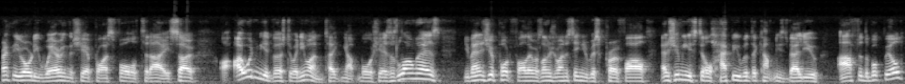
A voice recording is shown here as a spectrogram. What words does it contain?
frankly, you're already wearing the share price fall of today. So I wouldn't be adverse to anyone taking up more shares as long as you manage your portfolio, as long as you understand your risk profile, and assuming you're still happy with the company's value after the book build,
